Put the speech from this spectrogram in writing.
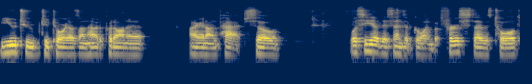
YouTube tutorials on how to put on a iron-on patch. So we'll see how this ends up going. But first I was told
